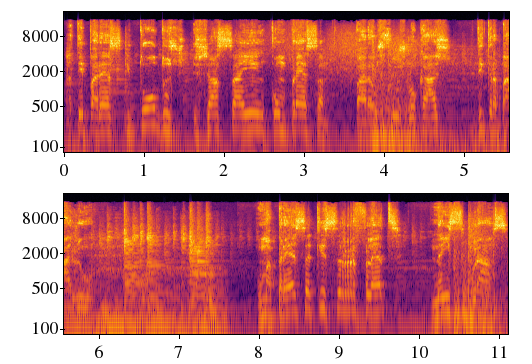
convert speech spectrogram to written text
Até parece que todos já saem com pressa para os seus locais de trabalho. Uma pressa que se reflete na insegurança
